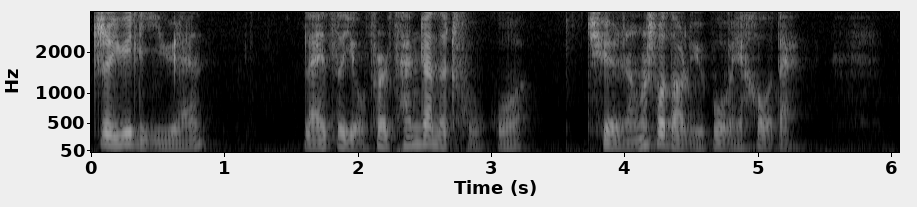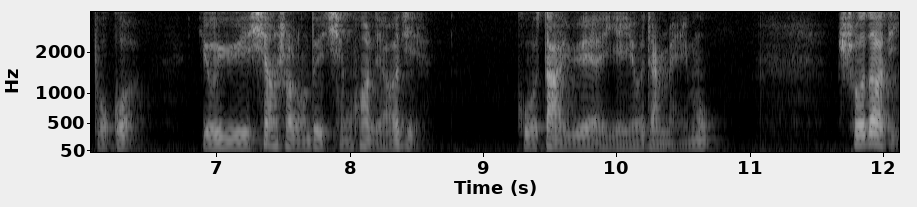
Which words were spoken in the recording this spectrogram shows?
至于李元，来自有份参战的楚国，却仍受到吕不韦厚待。不过，由于项少龙对情况了解，故大约也有点眉目。说到底，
